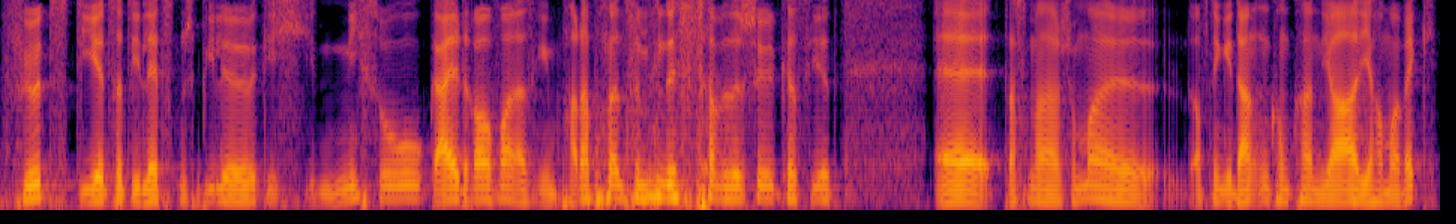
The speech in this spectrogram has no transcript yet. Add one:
Fürth, die jetzt halt die letzten Spiele wirklich nicht so geil drauf waren, also gegen Paderborn zumindest haben sie schön kassiert, äh, dass man schon mal auf den Gedanken kommen kann, ja, die hauen wir weg.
